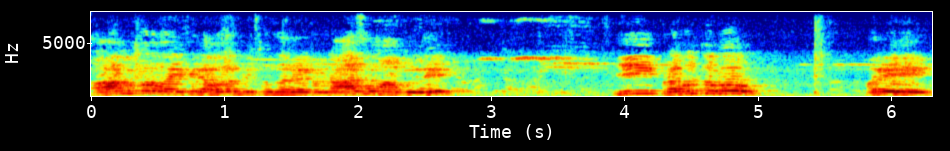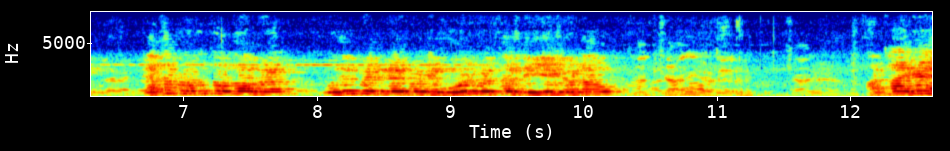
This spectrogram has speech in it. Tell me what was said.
సానుకూల వైఖరి అవలంబిస్తుందనేటువంటి ఆశ మాకుంది. ఈ ప్రభుత్వము మరి గత ప్రభుత్వంలో వదిలిపెట్టినటువంటి మూడు విడతలు డిఏ ఇవ్వడం అట్లాగే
